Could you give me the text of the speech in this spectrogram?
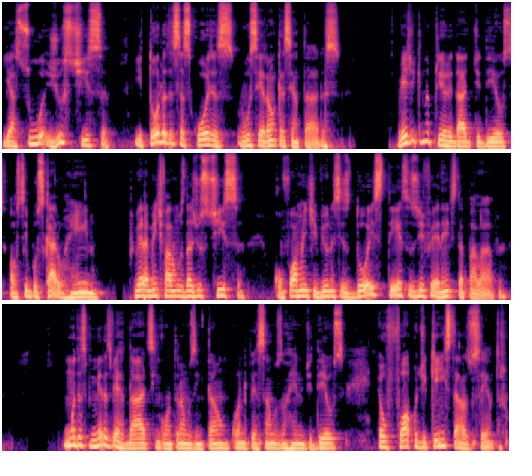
e a sua justiça, e todas essas coisas vos serão acrescentadas. Veja que na prioridade de Deus, ao se buscar o reino, primeiramente falamos da justiça, conforme a gente viu nesses dois textos diferentes da palavra. Uma das primeiras verdades que encontramos então, quando pensamos no reino de Deus, é o foco de quem está no centro.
